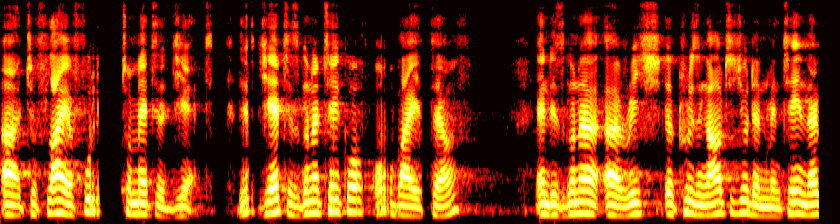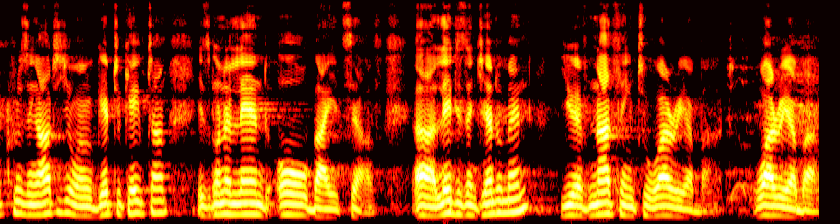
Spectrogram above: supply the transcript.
uh, to fly a fully automated jet. This jet is going to take off all by itself." And it's going to uh, reach a cruising altitude and maintain that cruising altitude. When we get to Cape Town, it's going to land all by itself. Uh, ladies and gentlemen, you have nothing to worry about. Worry about.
